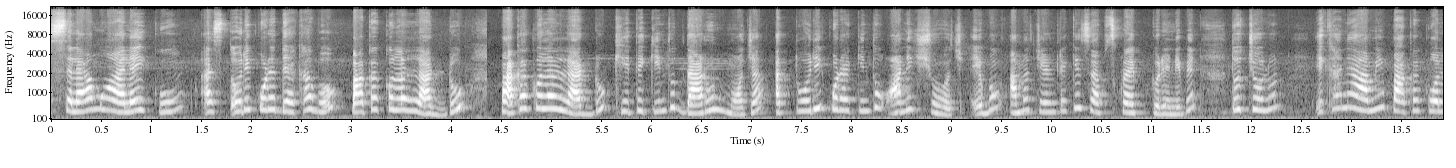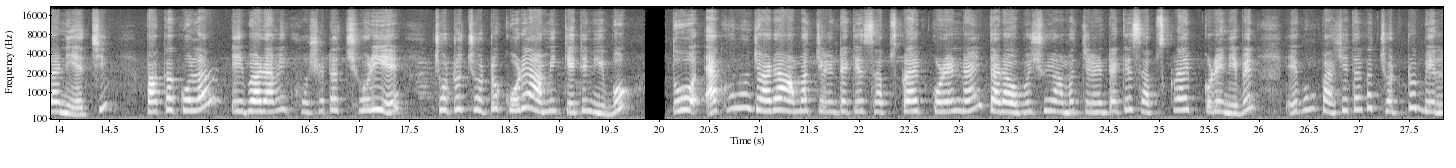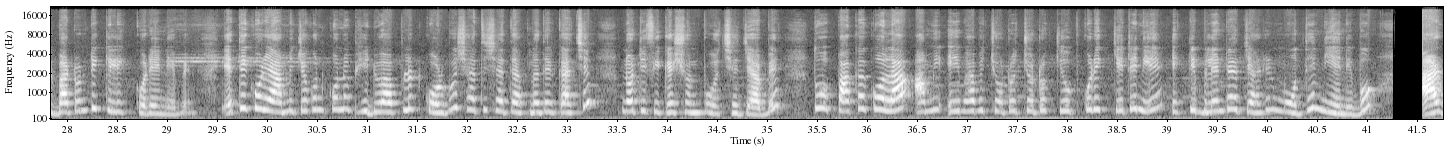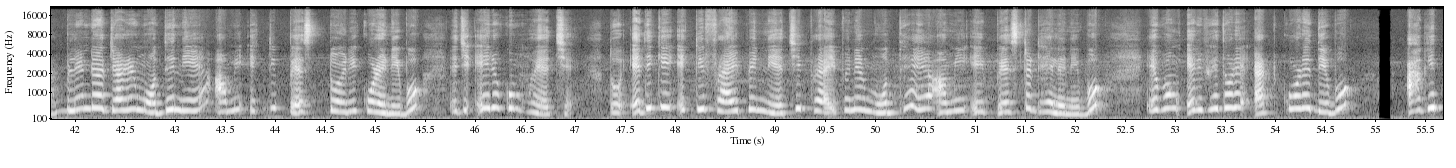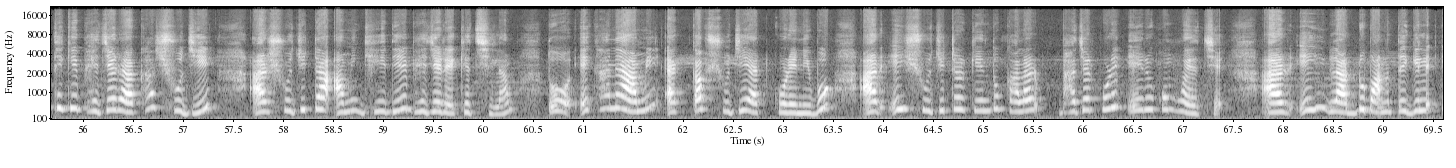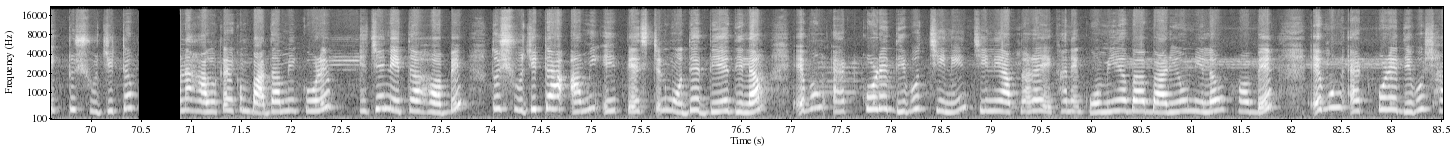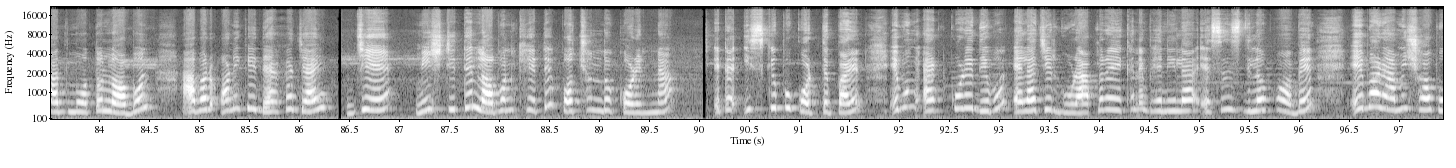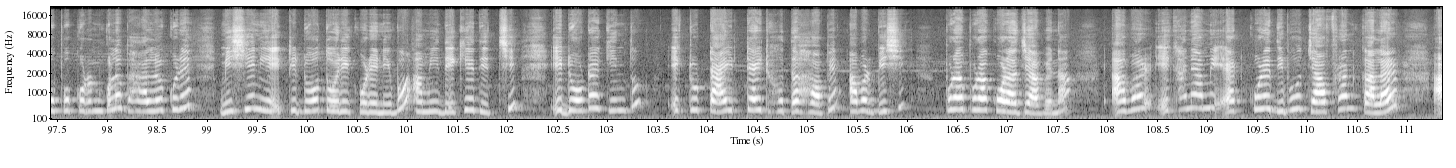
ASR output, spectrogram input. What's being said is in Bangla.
আসসালামু আলাইকুম। আজ তৈরি করে দেখাবো পাকা কলার লাড্ডু। পাকা কলার লাড্ডু খেতে কিন্তু দারুণ মজা আর তৈরি করা কিন্তু অনেক সহজ এবং আমার চ্যানেলটাকে সাবস্ক্রাইব করে নেবেন। তো চলুন, এখানে আমি পাকা কলা নিয়েছি। পাকা কলার, এবার আমি খোসাটা ছড়িয়ে ছোট ছোট করে আমি কেটে নিব। তো এখনও যারা আমার চ্যানেলটাকে সাবস্ক্রাইব করেন নাই, তারা অবশ্যই আমার চ্যানেলটাকে সাবস্ক্রাইব করে নেবেন এবং পাশে থাকা ছোট্ট বেল বাটনটি ক্লিক করে নেবেন। এতে করে আমি যখন কোনো ভিডিও আপলোড করব, সাথে সাথে আপনাদের কাছে নোটিফিকেশন পৌঁছে যাবে। তো পাকা কলা আমি এইভাবে ছোট ছোট কিউব করে কেটে নিয়ে একটি ব্লেন্ডার জারের মধ্যে নিয়ে নেব। আর ব্লেন্ডার জারের মধ্যে নিয়ে আমি একটি পেস্ট তৈরি করে নিব। এই যে এরকম হয়েছে। তো এদিকে একটি ফ্রাই প্যান নিয়েছি। ফ্রাই প্যানের মধ্যে আমি এই পেস্টটা ঢেলে নেব এবং এর ভিতরে অ্যাড করে দেব আগের থেকে ভেজে রাখা সুজি। আর সুজিটা আমি ঘি দিয়ে ভেজে রেখেছিলাম। তো এখানে আমি এক কাপ সুজি অ্যাড করে নিব। আর এই সুজিটার কিন্তু কালার ভাজার পরে এরকম হয়েছে। আর এই লাড্ডু বানাতে গেলে একটু সুজিটা হালকা এরকম বাদামি করে ভেজে নিতে হবে। তো সুজিটা আমি এই পেস্টের মধ্যে দিয়ে দিলাম এবং অ্যাড করে দিব চিনি। চিনি আপনারা এখানে কমিয়ে বা বাড়িয়েও নিলেও হবে এবং অ্যাড করে দিব স্বাদ মতো লবণ। আবার অনেকেই দেখা যায় যে মিষ্টিতে লবণ খেতে পছন্দ করেন না। এটা স্কিপও করতে পারেন এবং অ্যাড করে দেব এলাচির গুঁড়া। আপনারা এখানে ভ্যানিলা এসেন্স দিলেও হবে। এবার আমি সব উপকরণগুলো ভালো করে মিশিয়ে নিয়ে একটি ডো তৈরি করে নেব। আমি দেখিয়ে দিচ্ছি, এই ডোটা কিন্তু একটু টাইট টাইট হতে হবে, আবার বেশি পোড়া পোড়া করা যাবে না। আবার এখানে আমি অ্যাড করে দিব জাফরান কালার।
